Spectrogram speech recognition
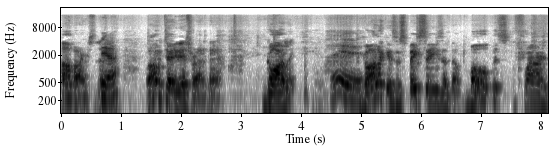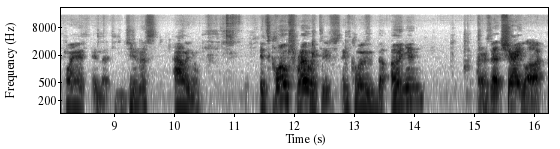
All viruses do. Yeah. Well, I'm going to tell you this right now. Garlic. Hey. Garlic is a species of the bulbous flowering plant in the genus Allium. Its close relatives include the onion, there's that shallot,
